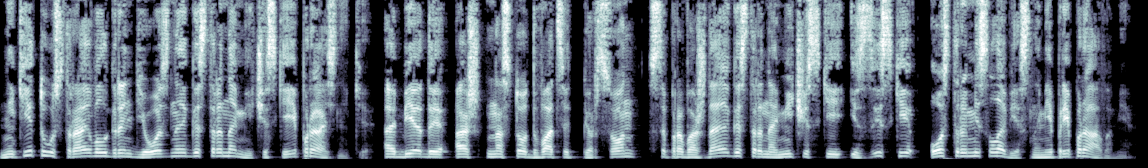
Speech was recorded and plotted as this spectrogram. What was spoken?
Никита устраивал грандиозные гастрономические праздники. Обеды аж на 120 персон, сопровождая гастрономические изыски острыми словесными приправами.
